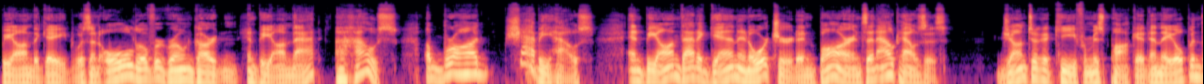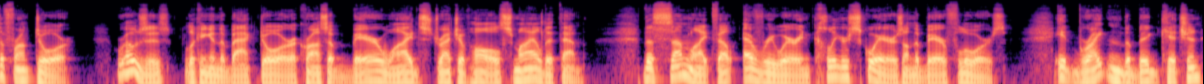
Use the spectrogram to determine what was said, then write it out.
Beyond the gate was an old overgrown garden, and beyond that a house, a broad, shabby house, and beyond that again an orchard and barns and outhouses. John took a key from his pocket and they opened the front door. Roses, looking in the back door across a bare, wide stretch of hall, smiled at them. The sunlight fell everywhere in clear squares on the bare floors. It brightened the big kitchen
